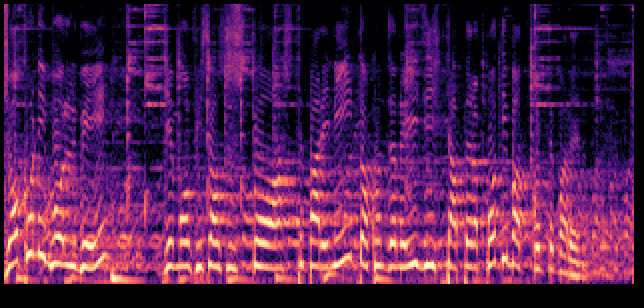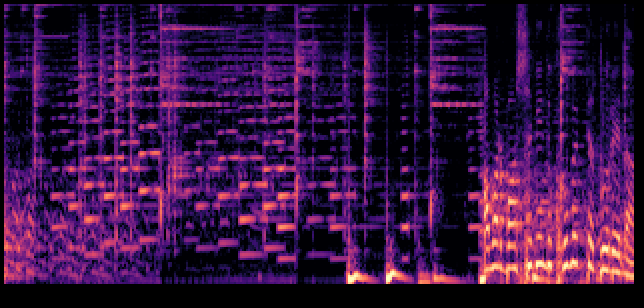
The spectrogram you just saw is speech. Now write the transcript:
যখনই বলবে যে মফিস অসুস্থ আসতে পারেনি, তখন যেন এই জিনিসটা আপনারা প্রতিবাদ করতে পারেন। আমার বাসা কিন্তু খুব একটা দূরে না।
